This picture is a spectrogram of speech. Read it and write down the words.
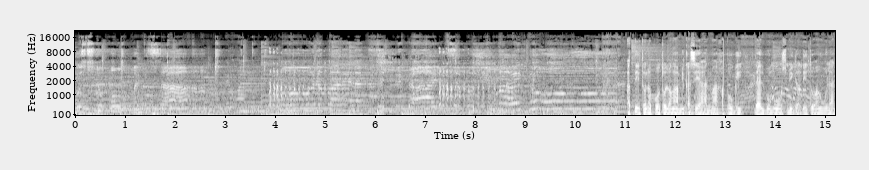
Gusto mong mag-isa Muna pa rin at tayo sa pag-ibig ko At dito na putol ang aming kasiyahan mga kapugi dahil bumuhos bigla dito ang ulan.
